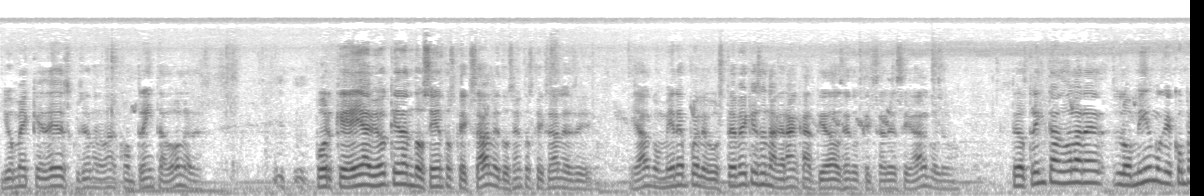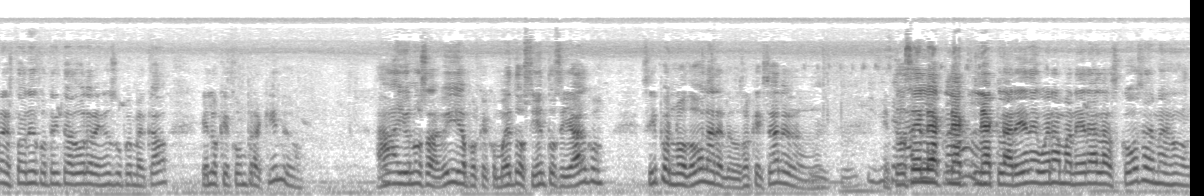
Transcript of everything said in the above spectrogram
Yo me quedé escuchando con 30 dólares. Porque ella vio que eran 200 quexales, 200 quexales y, y algo. Mire, pues usted ve que es una gran cantidad, 200 quexales y algo. Pero 30 dólares, lo mismo que compra en Estados Unidos con 30 dólares en un supermercado, es lo que compra aquí. Ah, yo no sabía, porque como es 200 y algo. Sí, pero no dólares, digo. Y si se Entonces le, le- aclaré de buena manera las cosas. Me dijo,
